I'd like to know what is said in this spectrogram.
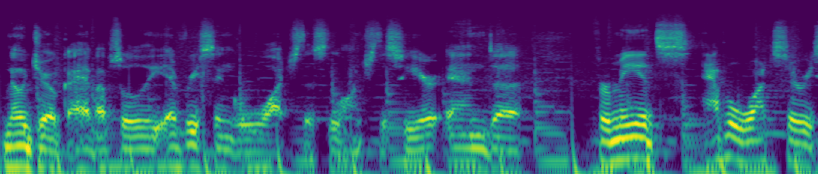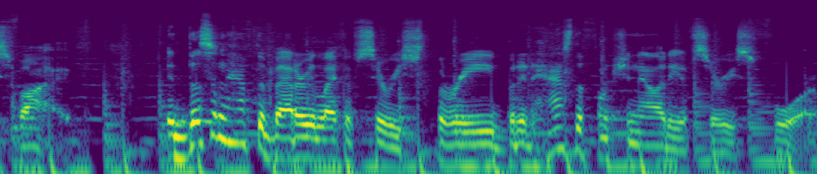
no joke, I have absolutely every single watch that's launched this year. And uh, for me, it's Apple Watch Series 5. It doesn't have the battery life of Series 3, but it has the functionality of Series 4.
